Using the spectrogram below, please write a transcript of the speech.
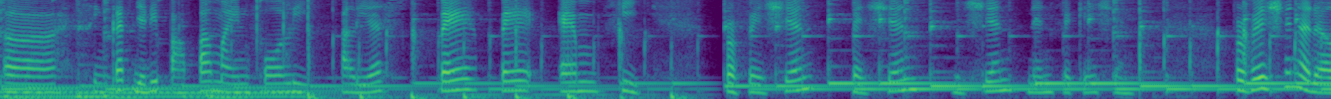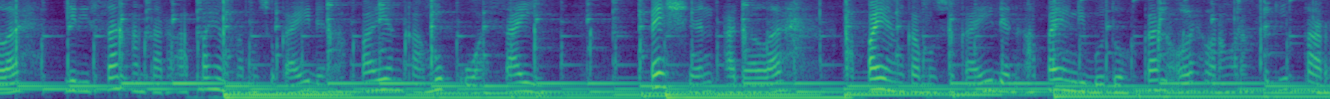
uh, singkat jadi Papa Main Volley alias PPMV Profession, Passion, Mission, dan Vacation. Profession adalah irisan antara apa yang kamu sukai dan apa yang kamu kuasai. Passion adalah apa yang kamu sukai dan apa yang dibutuhkan oleh orang-orang sekitar.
